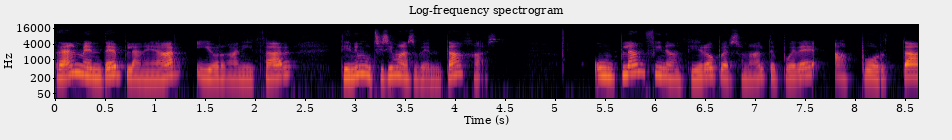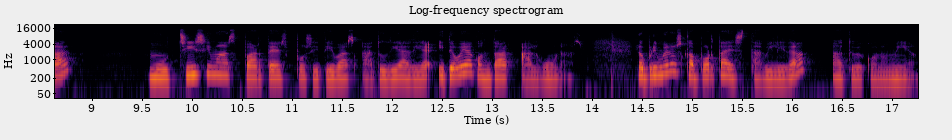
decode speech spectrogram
Realmente planear y organizar tiene muchísimas ventajas. Un plan financiero personal te puede aportar muchísimas partes positivas a tu día a día y te voy a contar algunas. Lo primero es que aporta estabilidad a tu economía.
